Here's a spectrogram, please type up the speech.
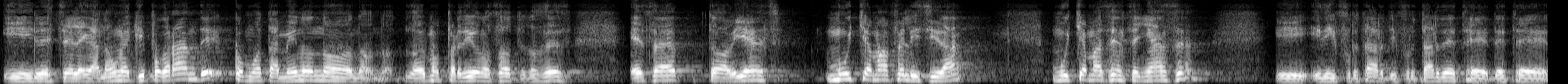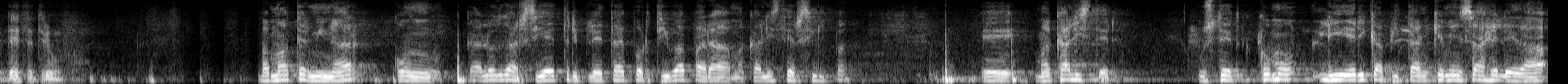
Y se le ganó un equipo grande, como también no, no, no, lo hemos perdido nosotros. Entonces, esa todavía es mucha más felicidad, mucha más enseñanza y, disfrutar, disfrutar de este, de, este, de este triunfo. Vamos a terminar con Carlos García de Tripleta Deportiva para Macalister Silva. Eh, Macalister, usted como líder y capitán, ¿qué mensaje le da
